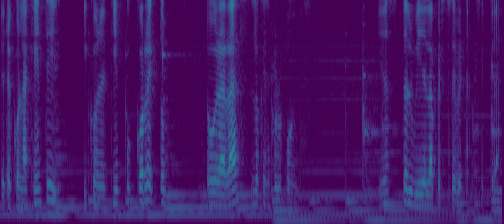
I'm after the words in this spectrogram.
pero con la gente y con el tiempo correcto lograrás lo que te propongas. Y no se te olvide la perseverancia, claro.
